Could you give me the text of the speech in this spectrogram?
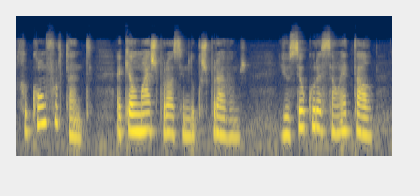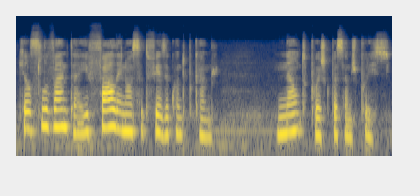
reconfortante, aquele mais próximo do que esperávamos, e o seu coração é tal que ele se levanta e fala em nossa defesa quando pecamos, não depois que passamos por isso.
